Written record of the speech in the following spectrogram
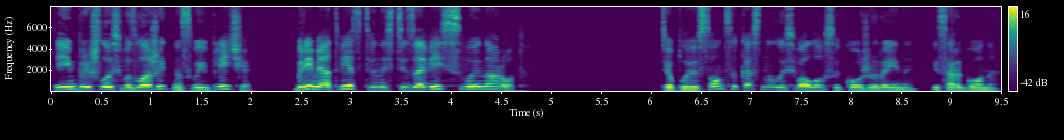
и им пришлось возложить на свои плечи бремя ответственности за весь свой народ. Теплое солнце коснулось волос и кожи Рейны и Саргона,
